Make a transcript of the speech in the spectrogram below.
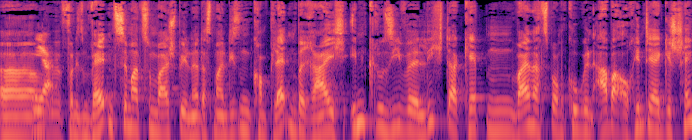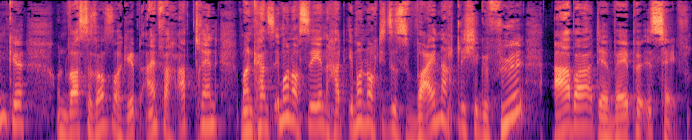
äh, ja. von diesem Welpenzimmer zum Beispiel, ne, dass man diesen kompletten Bereich inklusive Lichterketten, Weihnachtsbaumkugeln, aber auch hinterher Geschenke und was da sonst noch gibt, einfach abtrennt. Man kann es immer noch sehen, hat immer noch dieses weihnachtliche Gefühl, aber der Welpe ist safe.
